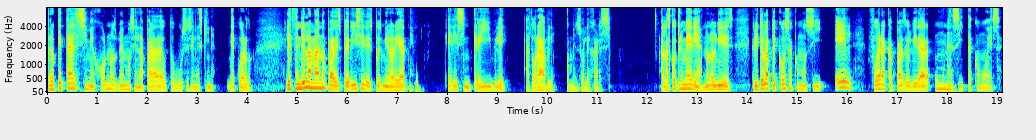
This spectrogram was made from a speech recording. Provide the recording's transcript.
Pero ¿qué tal si mejor nos vemos en la parada de autobuses en la esquina? De acuerdo. Le extendió la mano para despedirse y después miró a Ariadne. Eres increíble, adorable, comenzó a alejarse. A las cuatro y media, no lo olvides, gritó la pecosa como si él fuera capaz de olvidar una cita como esa.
